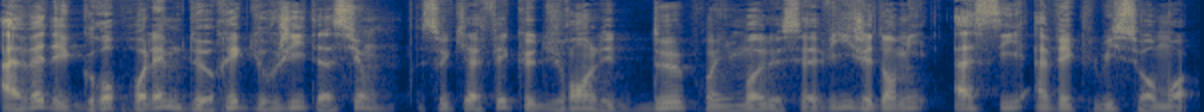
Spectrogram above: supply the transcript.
avait des gros problèmes de régurgitation, ce qui a fait que durant les deux premiers mois de sa vie, j'ai dormi assis avec lui sur moi.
